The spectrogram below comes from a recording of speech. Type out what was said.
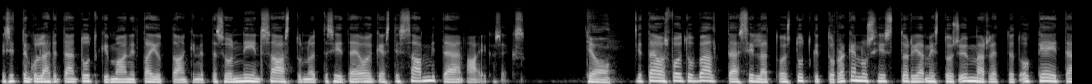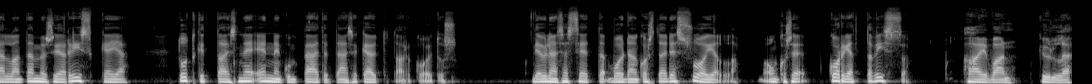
ja sitten kun lähdetään tutkimaan, niin tajuttaankin, että se on niin saastunut, että siitä ei oikeasti saa mitään aikaiseksi. Joo. Ja tämä olisi voitu välttää sillä, että olisi tutkittu rakennushistoria, mistä olisi ymmärretty, että okei, täällä on tämmöisiä riskejä, tutkittaisiin ne ennen kuin päätetään se käyttötarkoitus. Ja yleensä se, että voidaanko sitä edes suojella, onko se korjattavissa. Aivan, kyllä.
